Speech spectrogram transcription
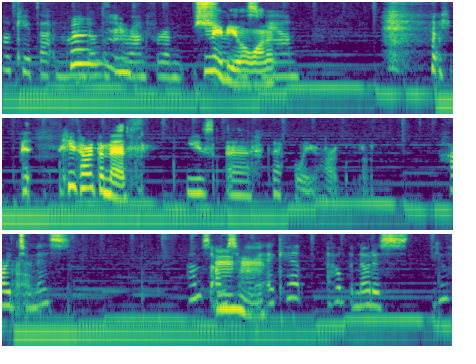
I'll keep that in mind. I'll look Mm, around for a maybe you'll want it. man. He's hard to miss. He's uh definitely hard to miss. Hard to Oh. miss. I'm, so, I'm sorry. Mhm. I can't help but notice you have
